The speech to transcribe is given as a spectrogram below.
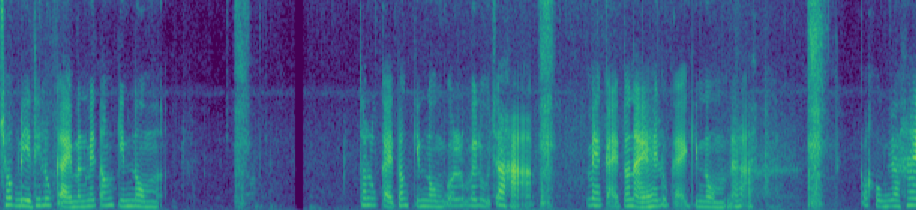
โชคดีที่ลูกไก่มันไม่ต้องกินนมอะถ้าลูกไก่ต้องกินนมก็ไม่รู้จะหา แม่ไก่ตัวไหนให้ลูกไก่กินนมนะคะ ก็คงจะให้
